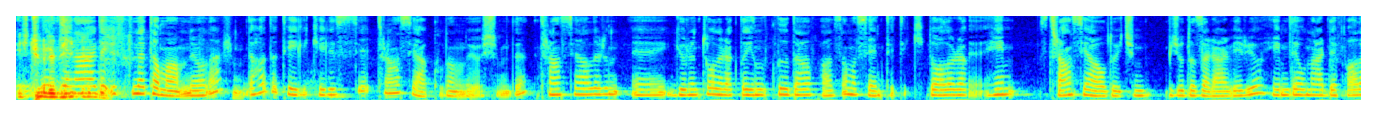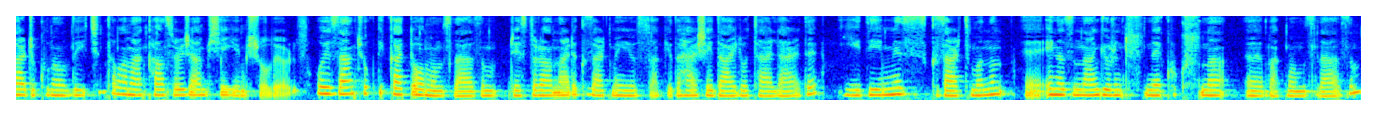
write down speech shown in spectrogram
hiç öyle değil. Genelde üstüne tamamlıyorlar. Daha da tehlikelisi trans yağ kullanılıyor şimdi. Trans yağların e, görüntü olarak dayanıklığı daha fazla ama sentetik. Doğal olarak e, hem trans yağ olduğu için vücuda zarar veriyor. Hem de onlar defalarca kullanıldığı için tamamen kanserojen bir şey yemiş oluyoruz. O yüzden çok dikkatli olmamız lazım. Restoranlarda kızartma yiyorsak ya da her şey dahil otellerde yediğimiz kızartmanın e, en azından görüntüsüne, kokusuna e, bakmamız lazım.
